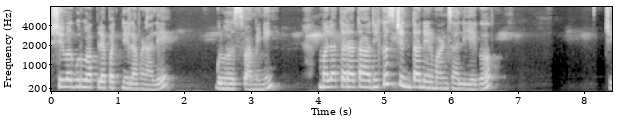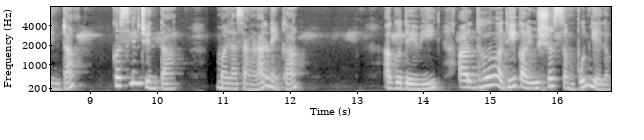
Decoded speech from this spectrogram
शिवगुरू आपल्या पत्नीला म्हणाले गृहस्वामिनी मला तर आता अधिकच चिंता निर्माण झाली आहे ग. चिंता? कसली चिंता? मला सांगणार नाही का? अगं देवी अर्ध अधिक आयुष्य संपून गेलं.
